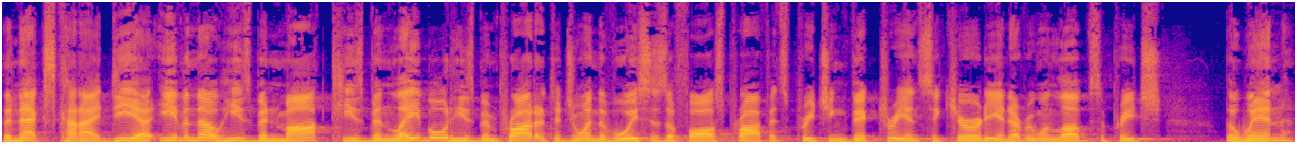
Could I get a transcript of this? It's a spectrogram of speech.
the next kind of idea. Even though he's been mocked, he's been labeled, he's been prodded to join the voices of false prophets preaching victory and security, and everyone loves to preach the win.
